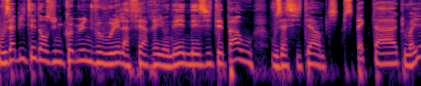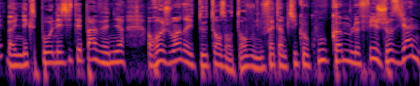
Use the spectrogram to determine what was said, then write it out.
Vous habitez dans une commune, vous voulez la faire rayonner, n'hésitez pas ou vous assistez à un petit spectacle, vous voyez, bah, une expo, n'hésitez pas à venir rejoindre et de temps en temps vous nous faites un petit coucou comme le fait Josiane.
